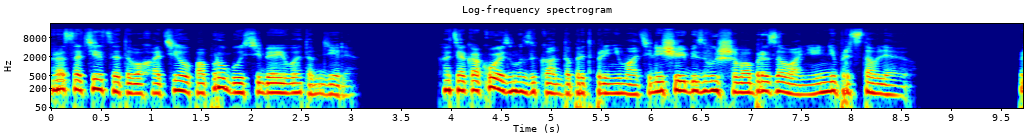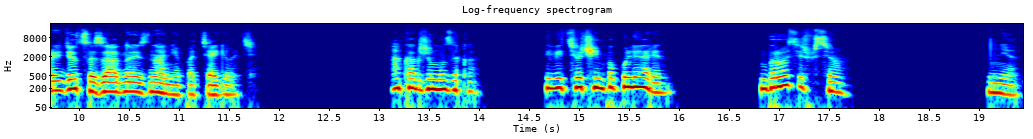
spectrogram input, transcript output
Раз отец этого хотел, попробую себя и в этом деле. Хотя какой из музыканта предприниматель, еще и без высшего образования, не представляю. Придется заодно и знания подтягивать». «А как же музыка? Ты ведь очень популярен. Бросишь все?» «Нет,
